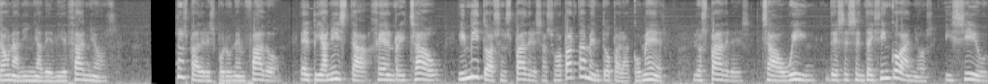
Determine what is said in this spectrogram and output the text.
a una niña de 10 años. Sus padres por un enfado. El pianista Henry Chao invitó a sus padres a su apartamento para comer. Los padres, Chao Wing, de 65 años, y Xiu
